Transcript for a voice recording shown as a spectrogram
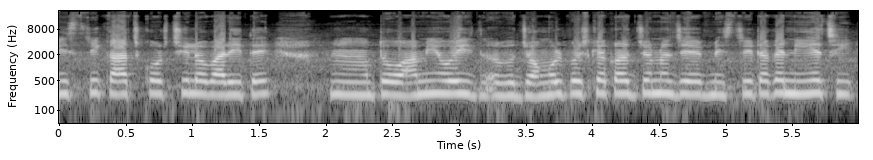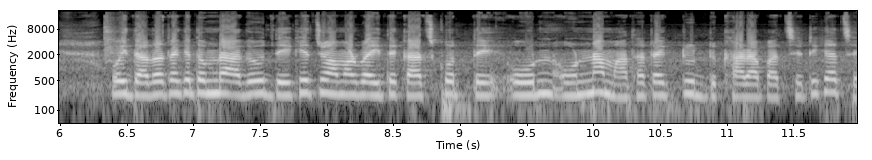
মিস্ত্রি কাজ করছিল বাড়িতে তো আমি ওই জঙ্গল পরিষ্কার করার জন্য যে মিস্ত্রিটাকে নিয়েছি, ওই দাদাটাকে তোমরা আগেও দেখেছ আমার বাড়িতে কাজ করতে। ওর ওর না মাথাটা একটু খারাপ আছে, ঠিক আছে?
